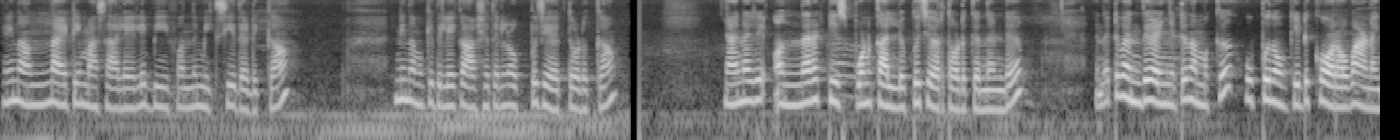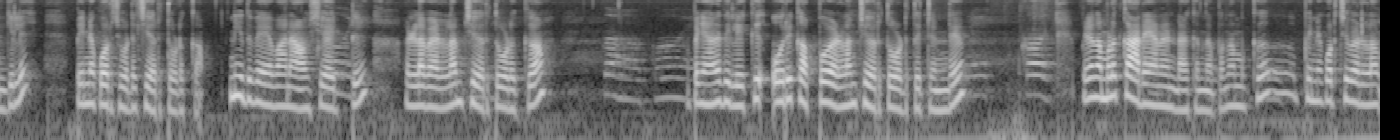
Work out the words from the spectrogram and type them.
ഇനി നന്നായിട്ട് ഈ മസാലയിൽ ബീഫ് ഒന്ന് മിക്സ് ചെയ്തെടുക്കാം. ഇനി നമുക്കിതിലേക്ക് ആവശ്യത്തിനുള്ള ഉപ്പ് ചേർത്ത് കൊടുക്കാം. ഞാനൊരു ഒന്നര ടീസ്പൂൺ കല്ലുപ്പ് ചേർത്ത് കൊടുക്കുന്നുണ്ട്. എന്നിട്ട് വെന്ത് കഴിഞ്ഞിട്ട് നമുക്ക് ഉപ്പ് നോക്കിയിട്ട് കുറവാണെങ്കിൽ പിന്നെ കുറച്ചുകൂടെ ചേർത്ത് കൊടുക്കാം. ഇനി ഇത് വേവാൻ ആവശ്യമായിട്ട് ഉള്ള വെള്ളം ചേർത്ത് കൊടുക്കുക. അപ്പോൾ ഞാനിതിലേക്ക് ഒരു കപ്പ് വെള്ളം ചേർത്ത് കൊടുത്തിട്ടുണ്ട്. പിന്നെ നമ്മൾ കറിയാണ് ഉണ്ടാക്കുന്നത്. അപ്പോൾ നമുക്ക് പിന്നെ കുറച്ച് വെള്ളം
